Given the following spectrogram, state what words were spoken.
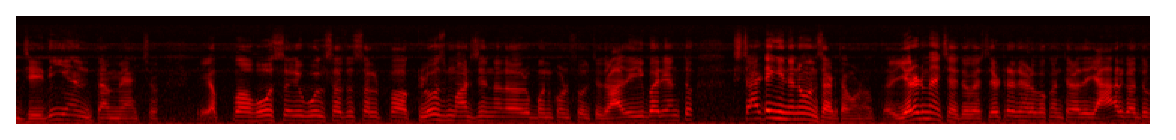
ಮ್ಯಾಚ್ ಅಂತ ಮ್ಯಾಚು ಯಪ್ಪ, ಹೋದ ಸರಿ ಬುಲ್ಸ್ ಅದು ಸ್ವಲ್ಪ ಕ್ಲೋಸ್ ಮಾರ್ಜಿನಲ್ಲಿ ಅವರು ಬಂದ್ಕೊಂಡು ಸೋಲ್ತಿದ್ರು. ಆದರೆ ಈ ಬಾರಿ ಅಂತೂ ಸ್ಟಾರ್ಟಿಂಗಿಂದನೂ ಒಂದು ಸೈಡ್ ತಗೊಂಡು ಹೋಗ್ತಾರೆ. ಎರಡು ಮ್ಯಾಚ್ ಆಯಿತು ಲಿಟ್ರಲ್ಲಿ ಹೇಳ್ಬೇಕಂತ ಹೇಳಿದ್ರೆ ಯಾರಿಗಾದ್ರೂ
